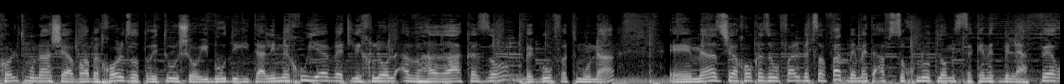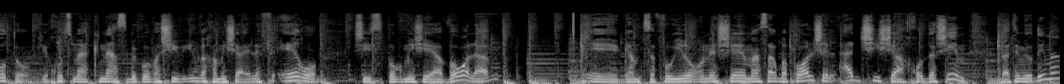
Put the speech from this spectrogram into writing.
כל תמונה שעברה בכל זאת ריטוש או עיבוד דיגיטלי מחויבת לכלול הבהרה כזו בגוף התמונה. אה, מאז שהחוק הזה הופעל בצרפת, באמת אף סוכנות לא מסתכנת בלהפר אותו, כי חוץ מהקנס בגובה 75 אלף אירו שיספוג מי שיעבור עליו, גם צפוי לו עונש אה, מאסר בפועל של עד שישה חודשים. ואתם יודעים מה?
